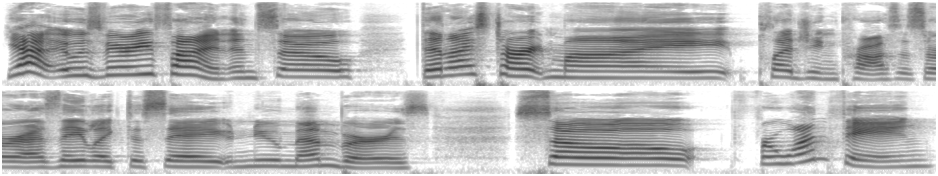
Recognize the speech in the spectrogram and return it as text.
yeah, it was very fun. And so then I start my pledging process, or as they like to say, new members. So, for one thing,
